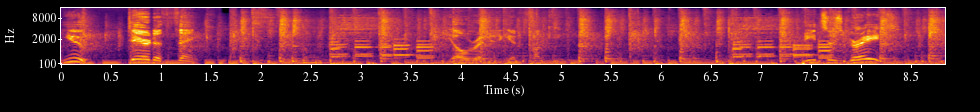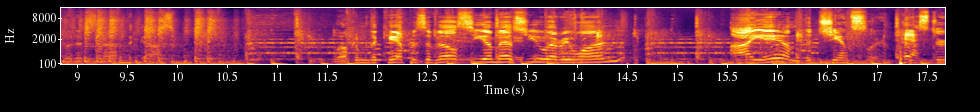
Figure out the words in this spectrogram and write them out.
you, dare to think. Y'all ready to get funky? Pizza's great, but it's not the gospel. Welcome to the campus of LCMSU, everyone. I am the Chancellor, Pastor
